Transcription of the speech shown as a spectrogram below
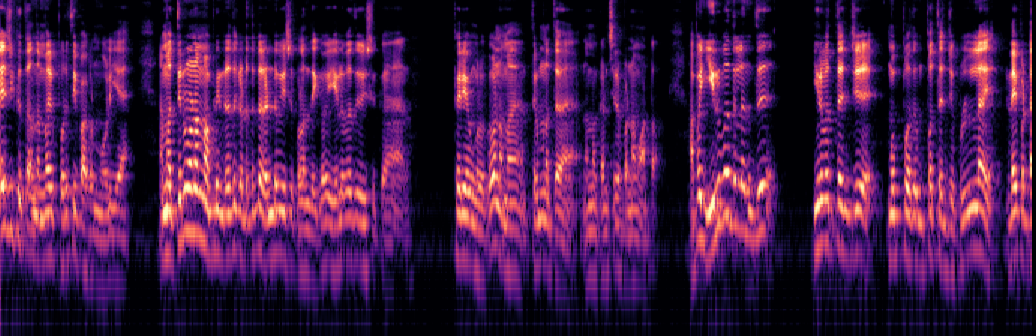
ஏஜுக்கு தகுந்த மாதிரி பொருத்தி பார்க்கணும் ஒழிய நம்ம திருமணம் அப்படின்றது கிட்டத்தட்ட ரெண்டு வயசு குழந்தைக்கோ எழுபது வயசுக்கு பெரியவங்களுக்கோ நம்ம திருமணத்தை நம்ம கன்சிடர் பண்ண மாட்டோம். அப்போ இருபதுலேருந்து இருபத்தஞ்சு முப்பது முப்பத்தஞ்சுக்குள்ளே இடைப்பட்ட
